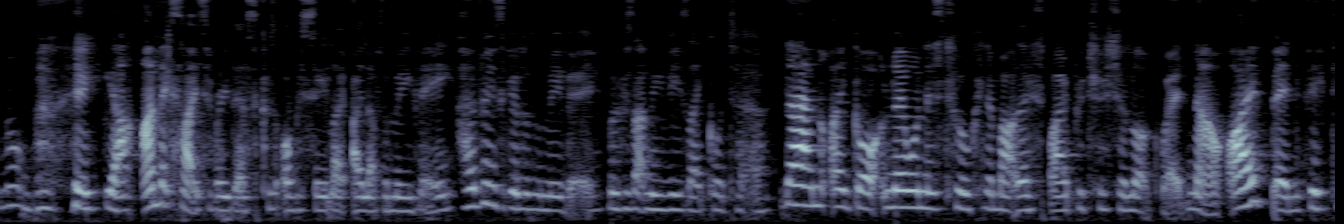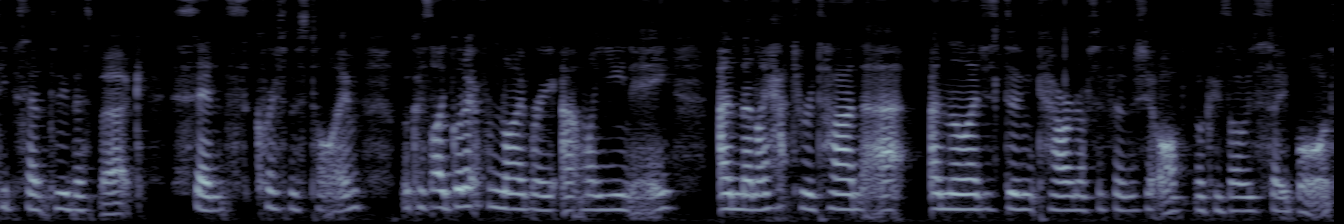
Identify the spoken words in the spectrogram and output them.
Not bully. yeah, I'm excited to read this because obviously, like, I love the movie. Hopefully it's as good as the movie because that movie is, like, good tier. Then I got No One Is Talking About This by Patricia Lockwood. Now, I've been 50% through this book since Christmas time because I got it from library at my uni and then I had to return it and then I just didn't care enough to finish it off because I was so bored.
